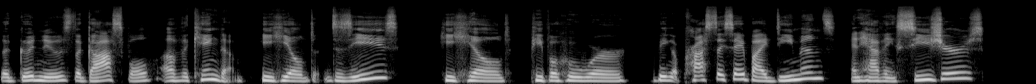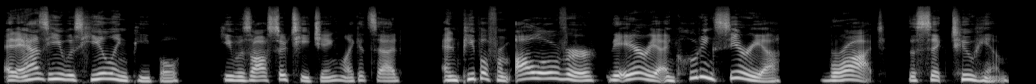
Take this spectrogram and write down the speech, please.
the good news, the gospel of the kingdom. He healed disease. He healed people who were being oppressed, they say, by demons and having seizures. And as he was healing people, he was also teaching, like it said, and people from all over the area, including Syria, brought the sick to him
